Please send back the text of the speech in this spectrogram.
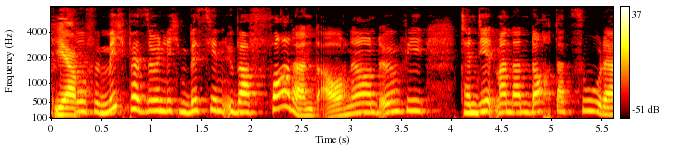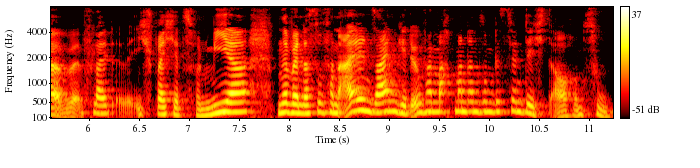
Ja. so für mich persönlich ein bisschen überfordernd auch, ne, und irgendwie tendiert man dann doch dazu oder vielleicht, ich spreche jetzt von mir, ne, wenn das so von allen Seiten geht, irgendwann macht man dann so ein bisschen dicht auch und zu.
